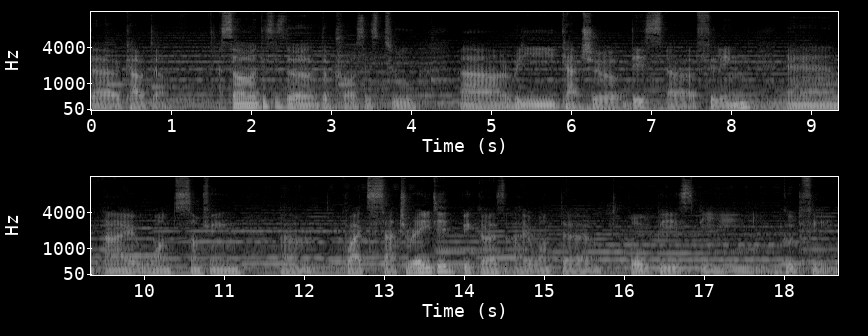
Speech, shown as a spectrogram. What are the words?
the character. So this is the, the process to uh, really capture this uh, feeling and I want something um, quite saturated because I want the whole piece be good feeling.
